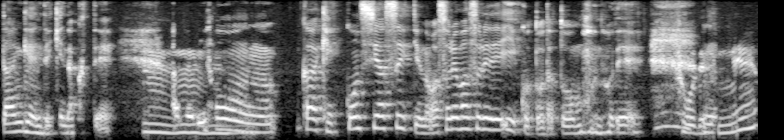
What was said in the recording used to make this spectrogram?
断言できなくてうんあの日本が結婚しやすいっていうのはそれはそれでいいことだと思うのでそうですね。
